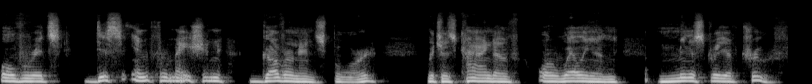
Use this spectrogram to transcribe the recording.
over its Disinformation Governance Board, which is kind of Orwellian Ministry of Truth.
